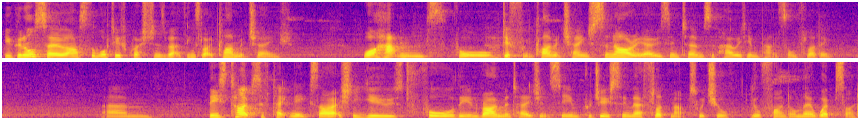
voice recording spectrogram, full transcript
You can also ask the what if questions about things like climate change. What happens for different climate change scenarios in terms of how it impacts on flooding. Um, these types of techniques are actually used for the Environment Agency in producing their flood maps, which you'll, you'll find on their website.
